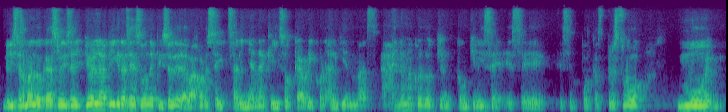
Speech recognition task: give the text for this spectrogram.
Luis Armando Castro dice, yo la vi gracias a un episodio de Abajo de Sariñana que hizo Cabri con alguien más. Ay, no me acuerdo con quién hice ese, ese podcast, pero estuvo muy,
